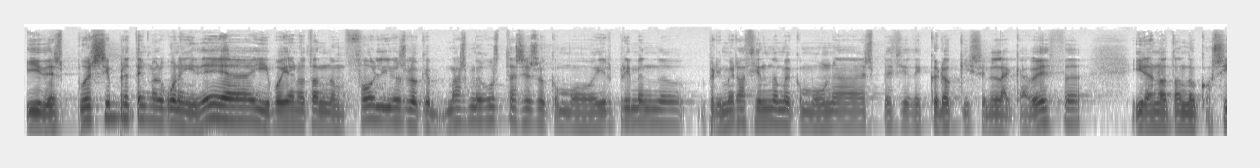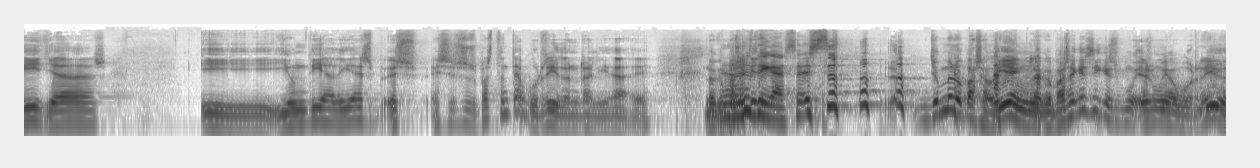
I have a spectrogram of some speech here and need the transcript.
Y después siempre tengo alguna idea y voy anotando en folios. Lo que más me gusta es eso, como ir primero, primero haciéndome como una especie de croquis en la cabeza, ir anotando cosillas. Y, y un día a día es, es- es eso, es bastante aburrido en realidad. ¿eh? Lo que no pasa nos es que- digas eso. yo me lo paso bien, lo que pasa es que sí que es muy, es muy aburrido.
